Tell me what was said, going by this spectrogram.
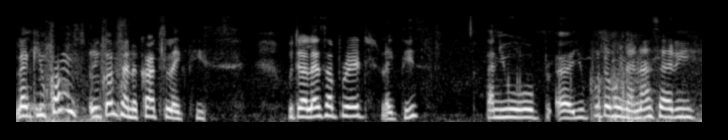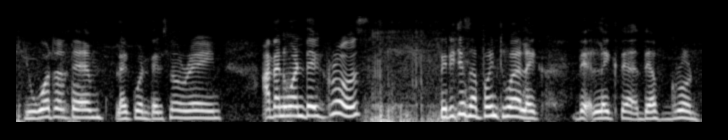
like you come you come and cut like this with a laser braid like this then you uh, you put them in a nursery you water them like when there's no rain and then when they grows they reaches a point where like they like they, they have grown.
